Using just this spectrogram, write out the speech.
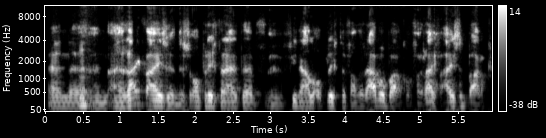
En, uh, hm. en, en Raiffeisen, dus oprichter eigenlijk de eh, finale oprichter van de Rabobank of Raiffeisenbank.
